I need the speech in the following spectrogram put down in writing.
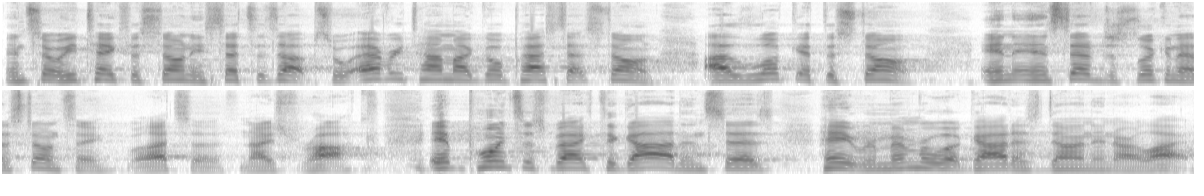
And so he takes a stone, he sets it up. So every time I go past that stone, I look at the stone. And, and instead of just looking at a stone and saying, well, that's a nice rock, it points us back to God and says, hey, remember what God has done in our life.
